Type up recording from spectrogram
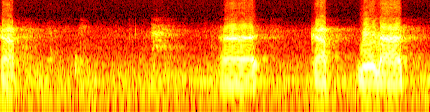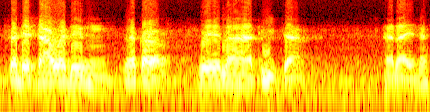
ครับเอ่า ครับ เวลา เสด็จดาวดึง แล้วก็เวลาที่จะอะไรนะ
